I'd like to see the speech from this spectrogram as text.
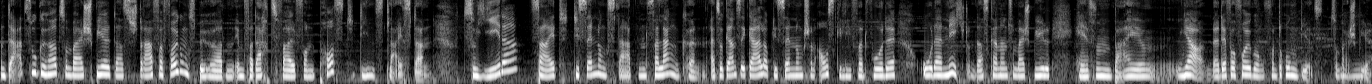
Und dazu gehört zum Beispiel, dass Strafverfolgungsbehörden im Verdachtsfall von Postdienstleistern zu jeder Zeit die Sendungsdaten verlangen können. Also ganz egal, ob die Sendung schon ausgeliefert wurde oder nicht. Und das kann dann zum Beispiel helfen bei ja, der Verfolgung von Drogendeals zum Beispiel. Mhm.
